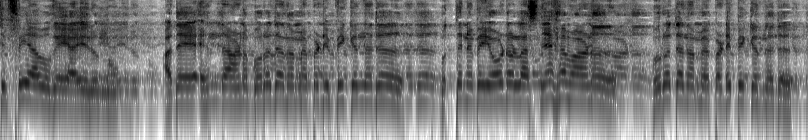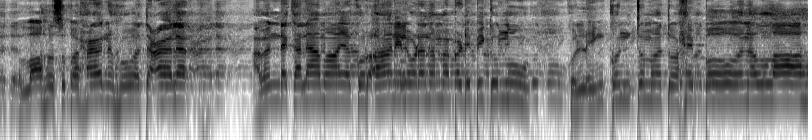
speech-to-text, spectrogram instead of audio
ശിഫയാവുകയായിരുന്നു. അതെ എന്താണ് ബുറുത നമ്മെ പഠിപ്പിക്കുന്നത്? മുത്തുനബിയോടുള്ള സ്നേഹമാണ് ബുറുത നമ്മെ പഠിപ്പിക്കുന്നത്. അള്ളാഹു സുബ്ഹാനഹു വ തആല അവന്റെ കലാമായ ഖുർആാനിലൂടെ നമ്മെ പഠിപ്പിക്കുന്നു. തുഹിബ്ബൂനല്ലാഹ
